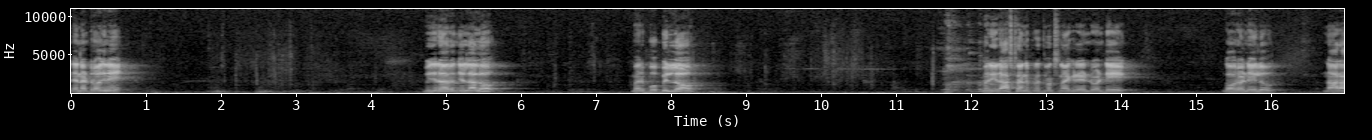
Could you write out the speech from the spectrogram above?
నిన్నటి రోజునే విజయనగరం జిల్లాలో మరి బొబ్బిల్లో మరి రాష్ట్రాన్ని ప్రతిపక్ష నాయకుడైనటువంటి గౌరవనీయులు నారా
